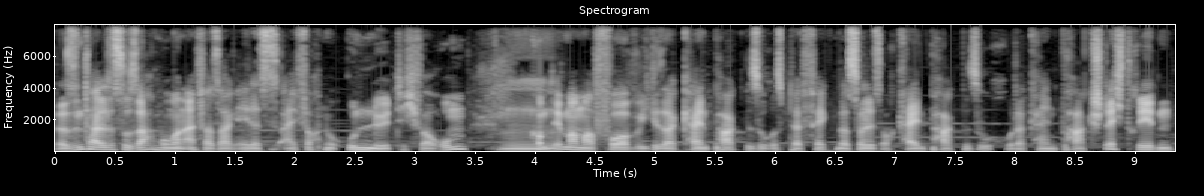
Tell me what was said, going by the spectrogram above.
Da sind halt so Sachen, wo man einfach sagt, ey, das ist einfach nur unnötig. Warum? Mhm. Kommt immer mal vor, wie gesagt, kein Parkbesuch ist perfekt und das soll jetzt auch kein Parkbesuch oder kein Park schlecht reden.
